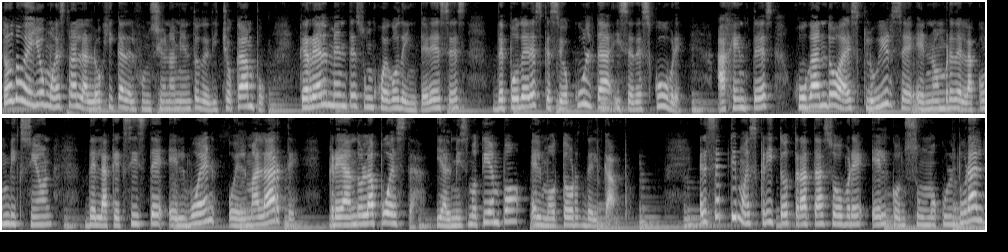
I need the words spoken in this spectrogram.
Todo ello muestra la lógica del funcionamiento de dicho campo, que realmente es un juego de intereses, de poderes que se oculta y se descubre, agentes jugando a excluirse en nombre de la convicción de la que existe el buen o el mal arte, creando la apuesta y al mismo tiempo el motor del campo. El séptimo escrito trata sobre el consumo cultural,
